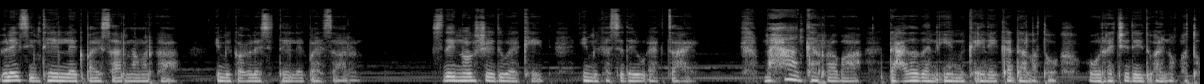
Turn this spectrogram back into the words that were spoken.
Culays intay leeg baa saarnaa markaa. Iminka culays intay leeg baa saaran siday nolosheedu ekayd iminka siday u eg tahay maxaan ka rabaa dhacdadan iminka inay ka dhalato oo rajadeedu ay noqoto?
